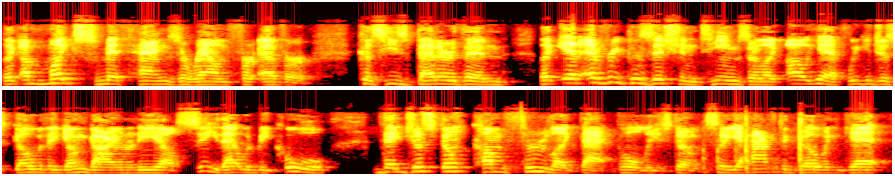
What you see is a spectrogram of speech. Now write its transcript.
Like a Mike Smith hangs around forever because he's better than like at every position. Teams are like, oh yeah, if we could just go with a young guy on an ELC, that would be cool. They just don't come through like that. Goalies don't. So you have to go and get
